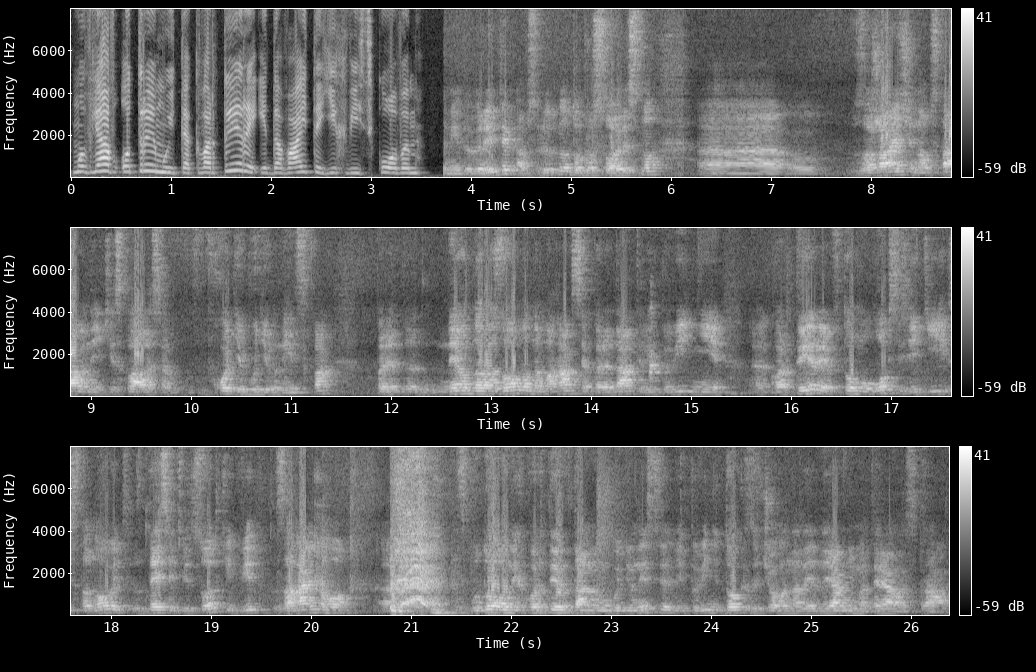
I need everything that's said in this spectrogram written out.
мовляв, отримуйте квартири і давайте їх військовим. Мій довіритель абсолютно добросовісно, е, зважаючи на обставини, які склалися в ході будівництва, неодноразово намагався передати відповідні е, квартири в тому обсязі, який становить 10% від загального е, збудованих квартир в даному будівництві, відповідні докази, чого наявні матеріали справи.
